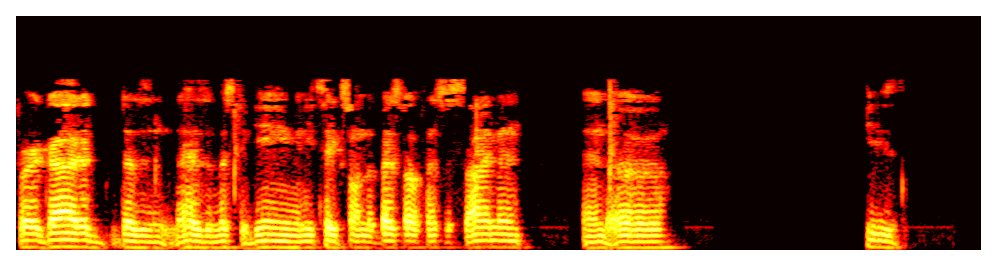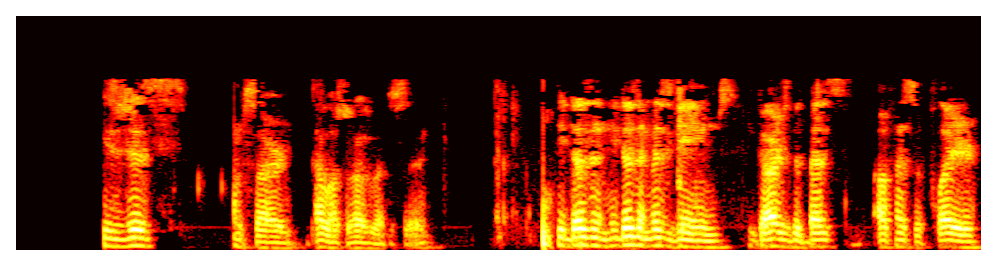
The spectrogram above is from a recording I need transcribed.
for a guy that doesn't that hasn't missed a game and he takes on the best offensive assignment and uh he's he's just I'm sorry, I lost what I was about to say. He doesn't he doesn't miss games. He guards the best offensive player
